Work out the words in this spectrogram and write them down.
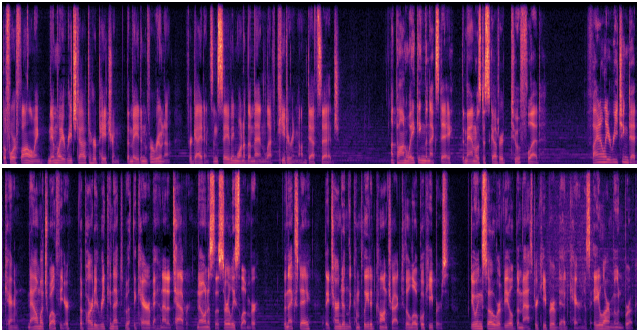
Before following, Nimue reached out to her patron, the maiden Varuna, for guidance in saving one of the men left teetering on death's edge. Upon waking the next day, the man was discovered to have fled. Finally reaching Deadcairn, now much wealthier, the party reconnected with the caravan at a tavern known as the Surly Slumber. The next day, they turned in the completed contract to the local keepers. Doing so revealed the master keeper of Deadcairn as Alar Moonbrook,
